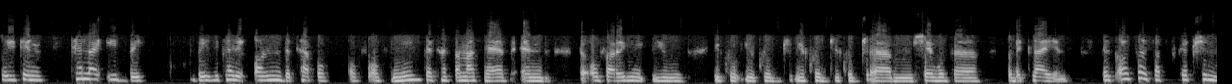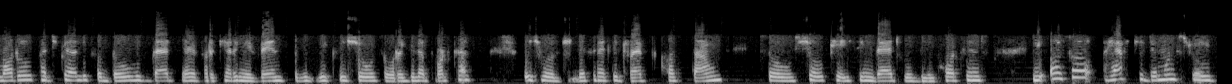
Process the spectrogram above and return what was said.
So you can tailor it basically on the type of, of, of needs the customers have and the offering you you could you could you could you could um, share with the with the clients. There's also a subscription model, particularly for those that have recurring events, weekly shows, or regular broadcasts, which will definitely drive costs down. So showcasing that will be important. You also have to demonstrate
